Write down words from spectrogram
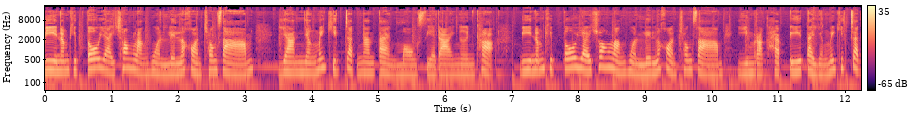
บีน้ำทิปโต้ย้ายช่องหลังหวนเล่นละครช่อง 3 ยันยังไม่คิดจัดงานแต่งมองเสียดายเงินค่ะ บีน้ำทิปโต้ย้ายช่องหลังหวนเล่นละครช่อง 3 ยิ้มรักแฮปปี้แต่ยังไม่คิดจัด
